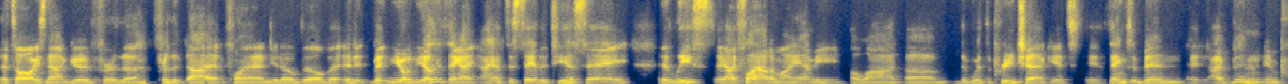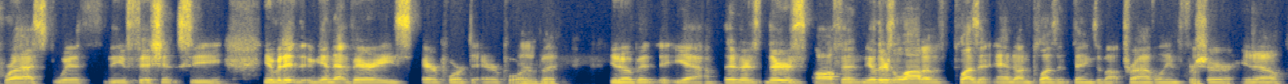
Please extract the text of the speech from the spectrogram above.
that's always not good for the for the diet plan, you know, Bill. But and it, but you know, the other thing I, I have to say, the TSA, at least I fly out of Miami a lot um, with the pre-check. It's it, things have been. I've been impressed with the efficiency, you know. But it, again, that varies airport to airport. Mm-hmm. But you know, but yeah, there's there's often you know there's a lot of pleasant and unpleasant things about traveling for sure. You know.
